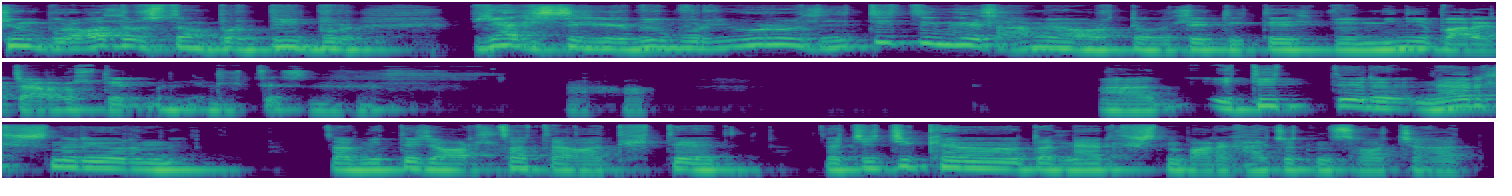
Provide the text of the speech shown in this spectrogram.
хин бүр Oliver Stone бүр би бүр яг эсрэгээр би бүр юу л editing-ээс амын ордог хүлээдэг. Тэгэл би миний бараг жаргал тэр мөр гэдэгчсэн. Аха. А edit дээр найрлагч нар ер нь за мэдээж оролцоотой байгаа. Гэхдээ за жижиг кинонууд бол найрлагч нь барыг хажууд нь сууж агаад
